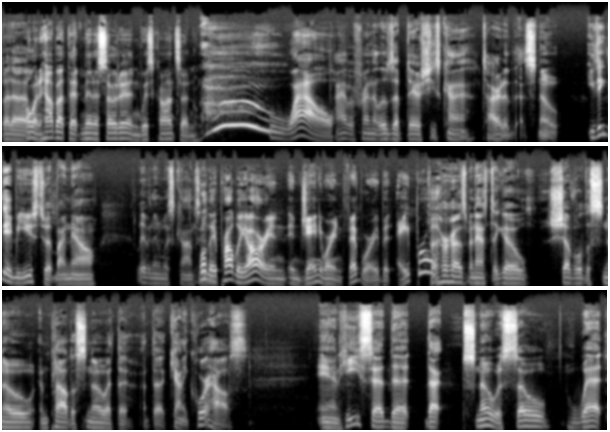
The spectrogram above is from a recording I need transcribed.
But uh, Oh, and how about that Minnesota and Wisconsin? Wow. I have a friend that lives up there. She's kind of tired of that snow. You think they'd be used to it by now, living in Wisconsin? Well, they probably are in, in January and February, but April? But her husband has to go shovel the snow and plow the snow at the at the county courthouse, and he said that that snow was so wet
